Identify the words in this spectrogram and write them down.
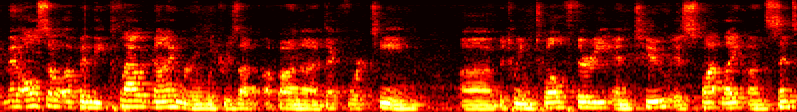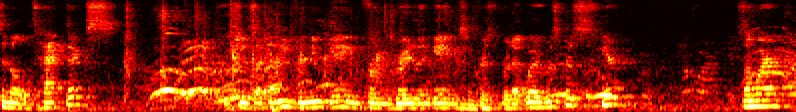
And then also up in the Cloud 9 room, which was up, up on uh, deck 14, uh, between 12.30 and 2 is Spotlight on Sentinel Tactics, which is, I believe, the new game from Greater Than Games and Chris Badell. Wait, was Chris here? Somewhere?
